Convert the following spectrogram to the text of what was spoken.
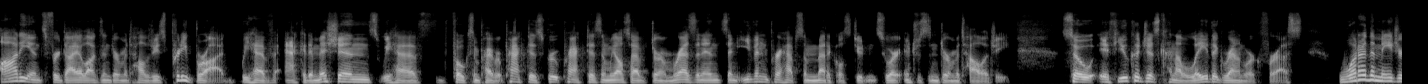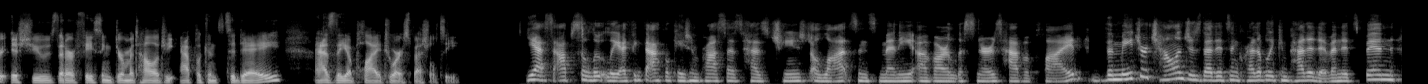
audience for dialogues in dermatology is pretty broad. We have academicians, we have folks in private practice, group practice, and we also have derm residents and even perhaps some medical students who are interested in dermatology. So, if you could just kind of lay the groundwork for us, what are the major issues that are facing dermatology applicants today as they apply to our specialty? Yes, absolutely. I think the application process has changed a lot since many of our listeners have applied. The major challenge is that it's incredibly competitive and it's been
